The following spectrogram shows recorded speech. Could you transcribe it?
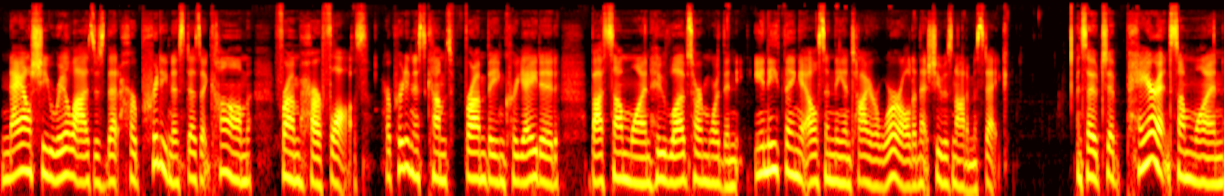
now she realizes that her prettiness doesn't come from her flaws. Her prettiness comes from being created by someone who loves her more than anything else in the entire world, and that she was not a mistake. And so to parent someone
